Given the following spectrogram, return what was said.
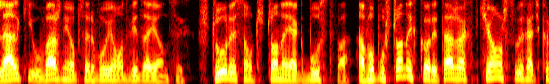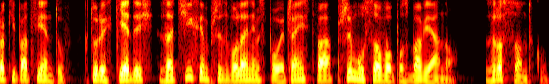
lalki uważnie obserwują odwiedzających. Szczury są czczone jak bóstwa, a w opuszczonych korytarzach wciąż słychać kroki pacjentów, których kiedyś, za cichym przyzwoleniem społeczeństwa, przymusowo pozbawiano. Z rozsądku.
